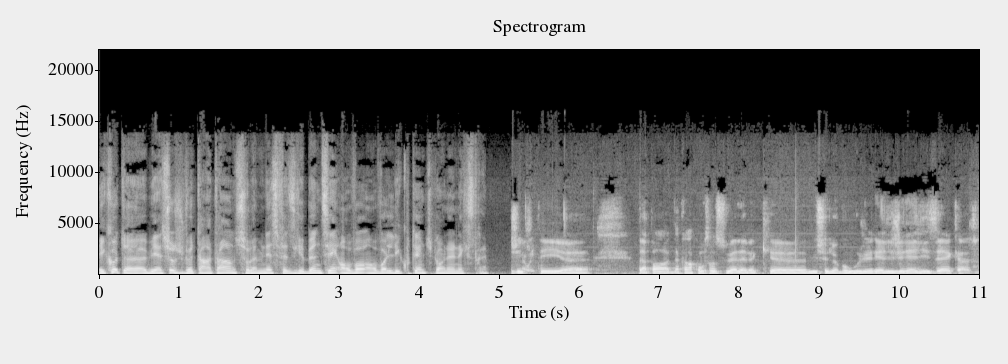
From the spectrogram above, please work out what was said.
Écoute, euh, bien sûr, je veux t'entendre sur le ministre Fitzgibbon. Tiens, on va, on va l'écouter un petit peu. On a un extrait. J'ai été euh, d'accord consensuel avec euh, M. Legault. J'ai réalisé quand j'ai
